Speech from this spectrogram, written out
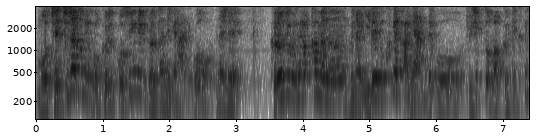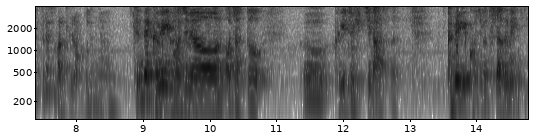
뭐 제 투자금이 뭐 그렇고 수익률이 그렇다는 얘기는 아니고 그냥 이제 그런 식으로 생각하면은 그냥 일에도 크게 방해 안 되고 주식도 막 그렇게 크게 스트레스 받을 일 없거든요. 근데 금액이 커지면 어차피 또그 그게 좀 쉽지가 않잖아요. 금액이 커지면 투자 금액이.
